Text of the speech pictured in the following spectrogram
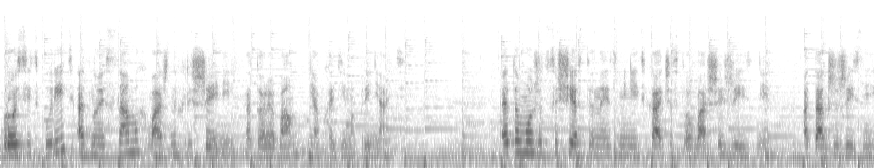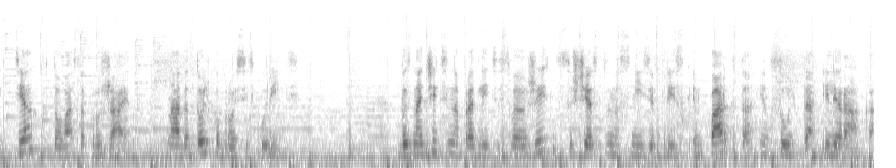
Бросить курить – одно из самых важных решений, которое вам необходимо принять. Это может существенно изменить качество вашей жизни, а также жизни тех, кто вас окружает. Надо только бросить курить. Вы значительно продлите свою жизнь, существенно снизив риск инфаркта, инсульта или рака.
